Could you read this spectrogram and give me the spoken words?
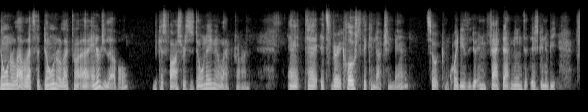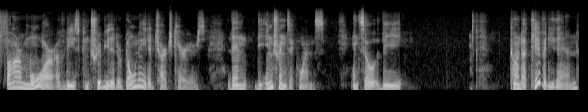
Donor level. That's the donor electron uh, energy level, because phosphorus is donating an electron, and it uh, it's very close to the conduction band so it can quite easily do it. in fact, that means that there's going to be far more of these contributed or donated charge carriers than the intrinsic ones. And so the conductivity then,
